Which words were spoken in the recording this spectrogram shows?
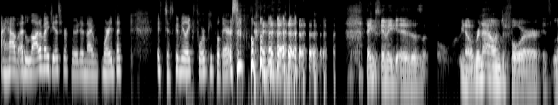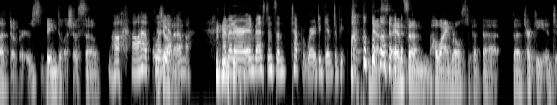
I have a lot of ideas for food, and I'm worried that it's just going to be like four people there. So Thanksgiving is you know, renowned for its leftovers being delicious. So Well, I'll have plenty of them. I better invest in some Tupperware to give to people. yes, and some Hawaiian rolls to put the the turkey into.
